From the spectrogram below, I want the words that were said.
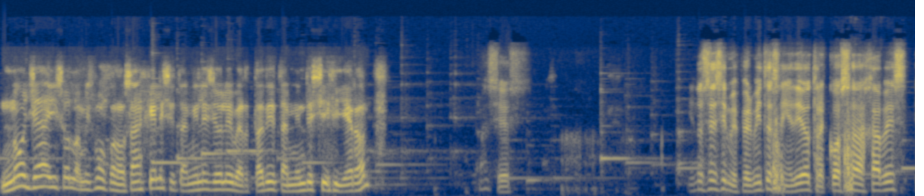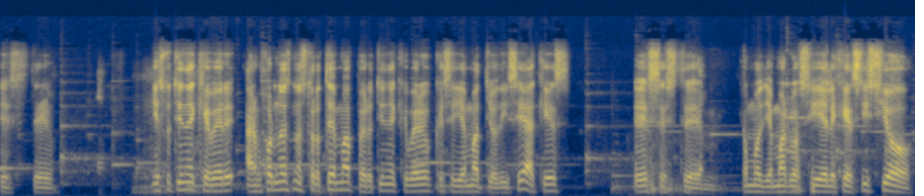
¿no ya hizo lo mismo con los ángeles y también les dio libertad y también decidieron? Así es. Y no sé si me permites añadir otra cosa, Javes, este, y esto tiene que ver, a lo mejor no es nuestro tema, pero tiene que ver con lo que se llama teodicea, que es, es este, ¿cómo llamarlo así? El ejercicio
